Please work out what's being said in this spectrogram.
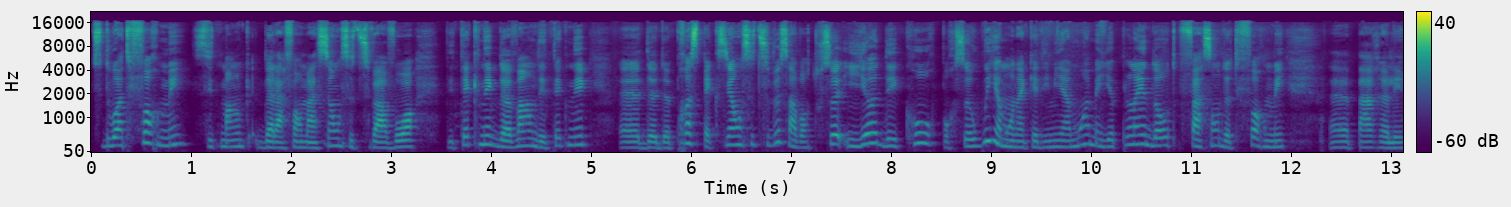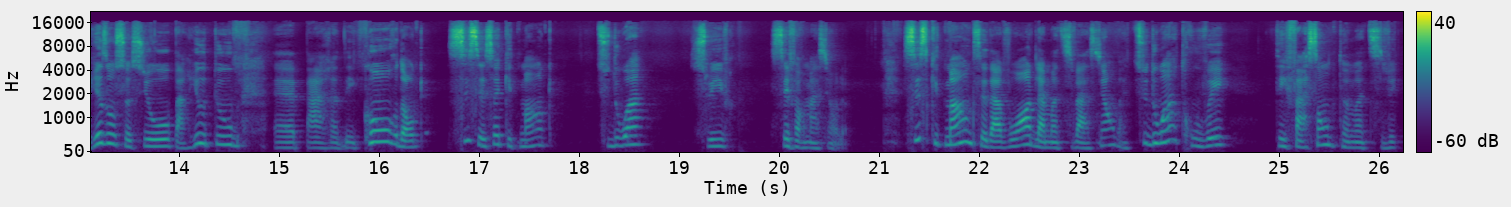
Tu dois te former si te manque de la formation, si tu veux avoir des techniques de vente, des techniques euh, de, prospection. Si tu veux savoir tout ça, il y a des cours pour ça. Oui, il y a mon académie à moi, mais il y a plein d'autres façons de te former euh, par les réseaux sociaux, par YouTube, euh, par des cours. Donc, si c'est ça qui te manque, tu dois suivre ces formations-là. Si ce qui te manque, c'est d'avoir de la motivation, ben, tu dois trouver tes façons de te motiver.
